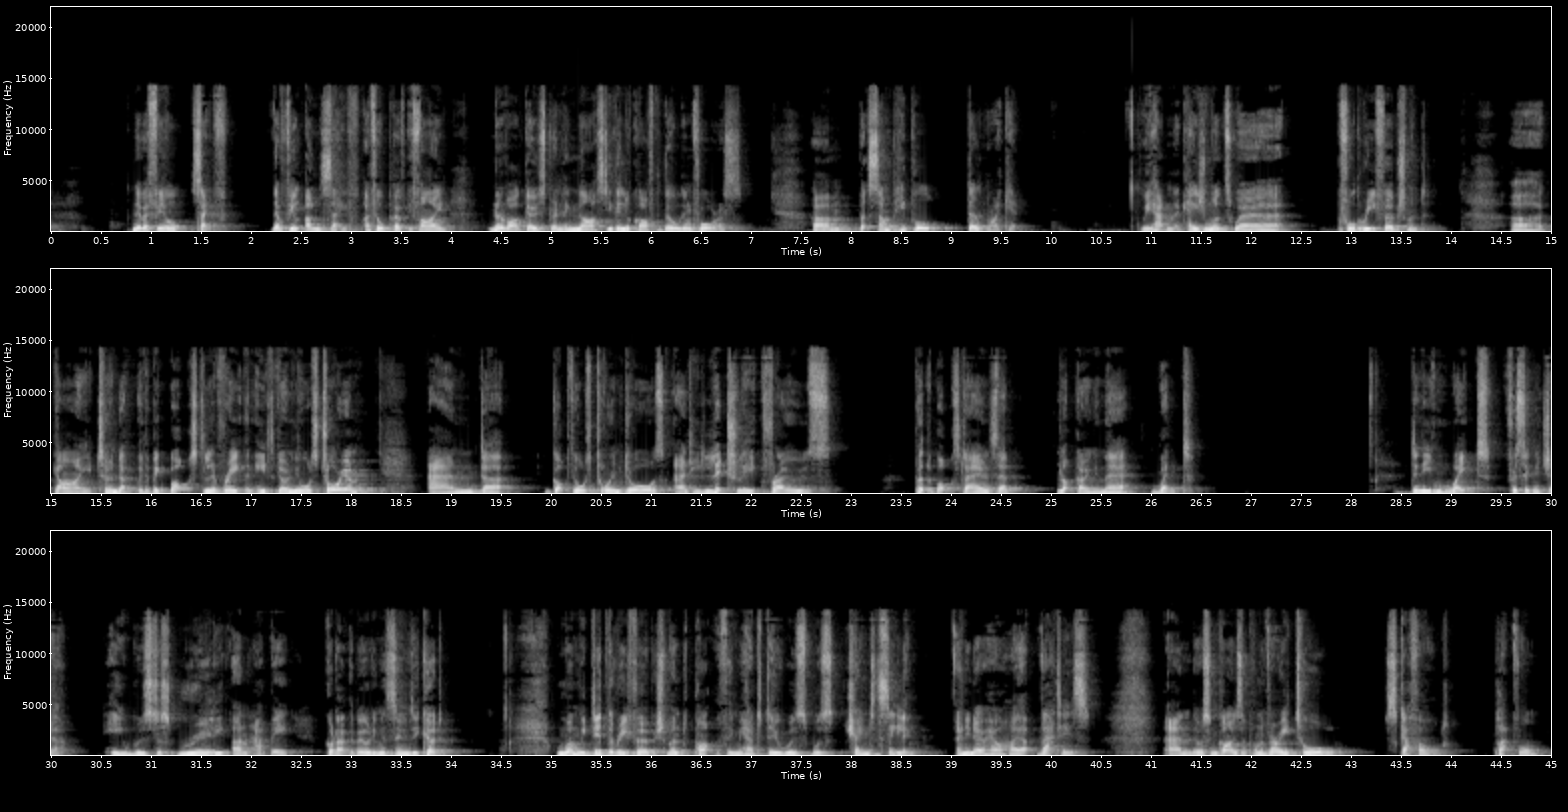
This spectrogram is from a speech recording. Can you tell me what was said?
Never feel safe. Never feel unsafe. I feel perfectly fine. None of our ghosts do anything nasty. They look after the building for us. Um, but some people don't like it we had an occasion once where, before the refurbishment, a guy turned up with a big box delivery that needed to go in the auditorium and uh, got to the auditorium doors and he literally froze, put the box down, said, not going in there, went. Didn't even wait for a signature. He was just really unhappy, got out the building as soon as he could. And when we did the refurbishment, part of the thing we had to do was, was change the ceiling. And you know how high up that is. And there were some guys up on a very tall scaffold platform.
